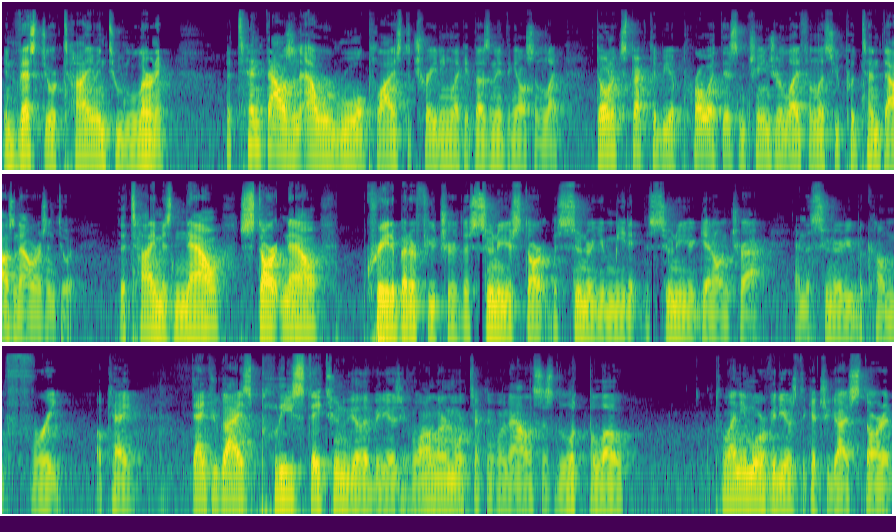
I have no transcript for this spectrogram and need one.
Invest your time into learning. The 10,000 hour rule applies to trading like it does anything else in life. Don't expect to be a pro at this and change your life unless you put 10,000 hours into it. The time is now. Start now create a better future. The sooner you start, the sooner you meet it, the sooner you get on track, and the sooner you become free. Okay? Thank you guys. Please stay tuned to the other videos. If you want to learn more technical analysis, look below. Plenty more videos to get you guys started.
